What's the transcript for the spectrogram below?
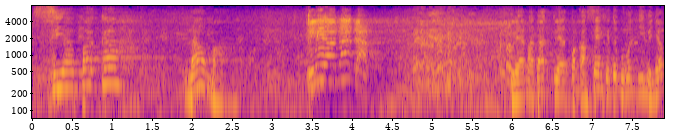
siapakah nama Kalian adat. Kalian adat, kalian pekasih, kita bungut nyi benyam.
